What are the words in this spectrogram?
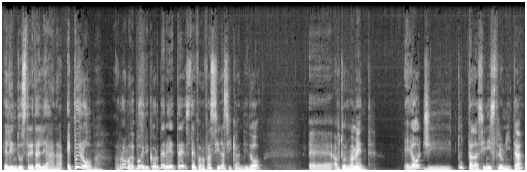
e l'industria italiana. E poi Roma. A Roma, voi ricorderete, Stefano Fassina si candidò eh, autonomamente e oggi tutta la sinistra è unita,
